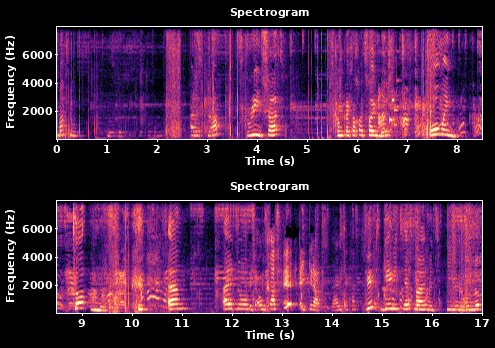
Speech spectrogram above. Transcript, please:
Was machst du? Alles klar. Screenshot. Das kommt gleich auch als Folgenbild. Oh mein Gott. ähm, Also, Ist auch krass. genau. Nein, ist ja krass. wir gehen jetzt erstmal mit ihm in eine Runde.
